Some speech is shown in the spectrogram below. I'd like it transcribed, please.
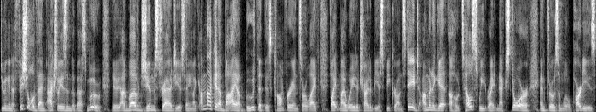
doing an official event actually isn't the best move. You know, I love Jim's strategy of saying, like, I'm not going to buy a booth at this conference or like fight my way to try to be a speaker on stage. I'm going to get a hotel suite right next door and throw some little parties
